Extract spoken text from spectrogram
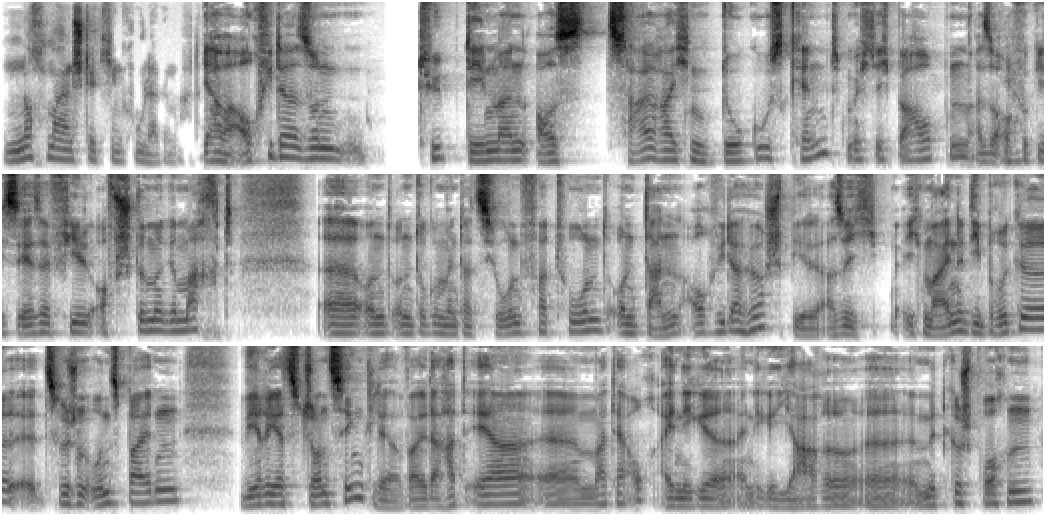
noch mal ein Stückchen cooler gemacht hat. Ja, aber auch wieder so ein Typ, den man aus zahlreichen Dokus kennt, möchte ich behaupten. Also auch ja. wirklich sehr, sehr viel Off-Stimme gemacht äh, und, und Dokumentation vertont und dann auch wieder Hörspiel. Also ich, ich meine, die Brücke äh, zwischen uns beiden wäre jetzt John Sinclair, weil da hat er, ähm, hat er auch einige, einige Jahre äh, mitgesprochen.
